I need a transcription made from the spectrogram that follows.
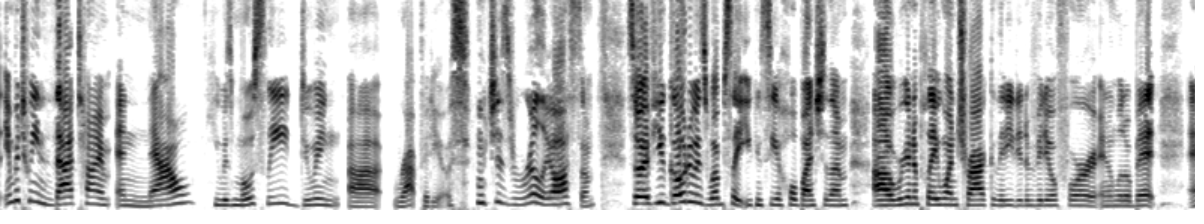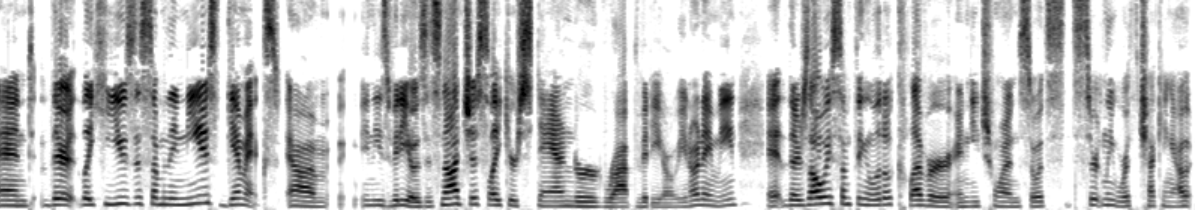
in between that time and now, he was mostly doing uh, rap videos, which is really awesome. So if you go to his website, you can see a whole bunch of them. Uh, we're gonna play one track that he did a video for in a little bit, and there, like he uses some of the neatest gimmicks um, in these videos. It's not just like your standard rap video. You know what I mean? It, there's always something a little clever in each one, so it's certainly worth checking out.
